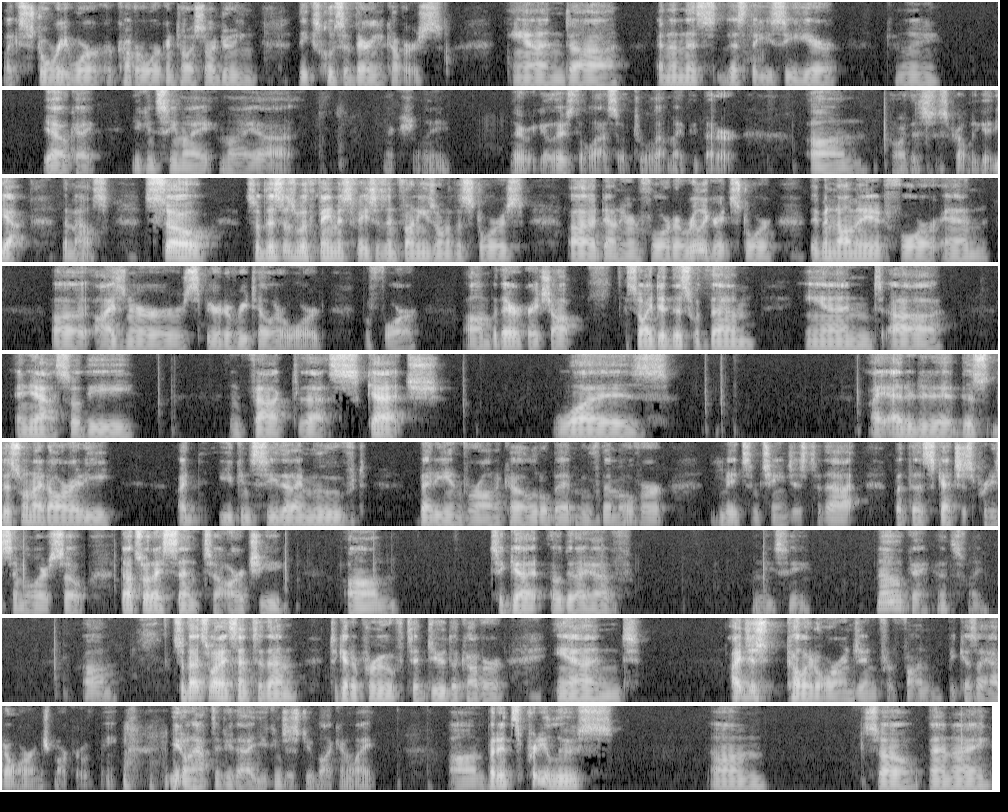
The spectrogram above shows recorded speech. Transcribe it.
like story work or cover work until I started doing the exclusive variant covers. And uh, and then this this that you see here, can I? Yeah, okay. You can see my my uh, actually. There we go. There's the lasso tool. That might be better. Um, or this is probably good. Yeah, the mouse. So so this is with Famous Faces and Funnies, one of the stores uh, down here in Florida. Really great store. They've been nominated for an uh, Eisner Spirit of Retailer Award before, um, but they're a great shop. So I did this with them, and uh, and yeah, so the in fact that sketch was I edited it. This this one I'd already I you can see that I moved Betty and Veronica a little bit, moved them over made some changes to that, but the sketch is pretty similar. So that's what I sent to Archie um, to get. Oh, did I have? Let me see. No, okay, that's fine. Um, so that's what I sent to them to get approved to do the cover, and I just colored orange in for fun because I had an orange marker with me. you don't have to do that; you can just do black and white. Um, but it's pretty loose. Um, so then I,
